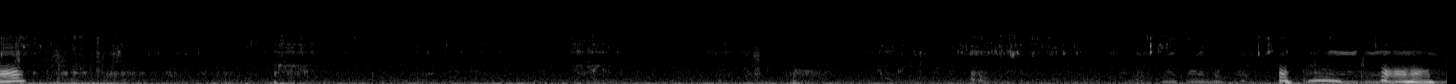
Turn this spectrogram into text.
Okay. yeah,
